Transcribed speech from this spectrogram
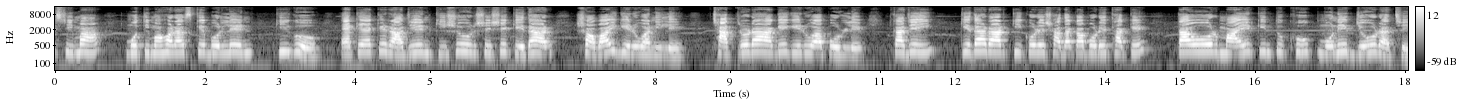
শ্রীমা মতি মহারাজকে বললেন, কি গো, একে একে রাজেন, কিশোর, শেষে কেদার সবাই গেরুয়া নিলে, ছাত্ররা আগে গেরুয়া পড়লে কাজেই কেদার আর কি করে সাদা কাপড়ে থাকে, তা ওর মায়ের কিন্তু খুব মনের জোর আছে।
